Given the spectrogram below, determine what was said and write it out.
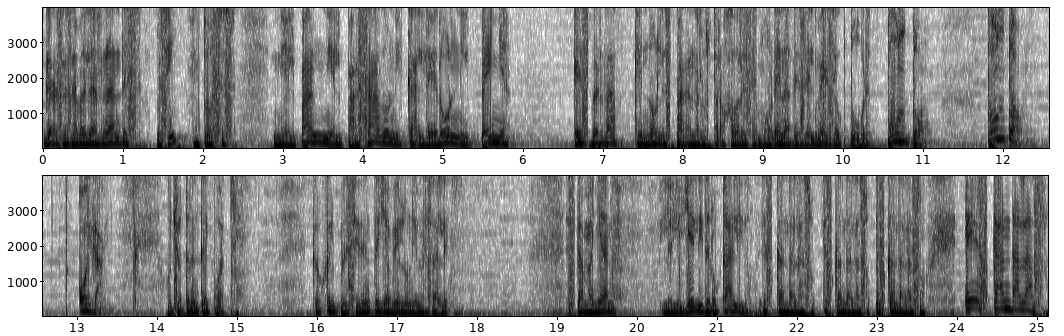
Gracias, Abel Hernández. Pues sí, entonces, ni el PAN, ni el pasado, ni Calderón, ni Peña. Es verdad que no les pagan a los trabajadores de Morena desde el mes de octubre. Punto. Punto. Oiga, 834. Creo que el presidente ya vio el Universal, ¿eh? Esta mañana le leí el hidrocálido. Escandalazo, escandalazo, escandalazo. Escandalazo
